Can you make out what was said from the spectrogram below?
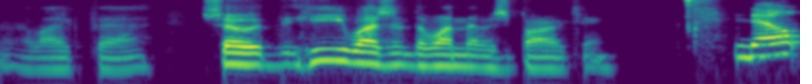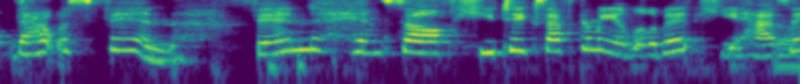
I like that. So he wasn't the one that was barking. No, that was Finn. Finn himself, he takes after me a little bit. He has uh-huh.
